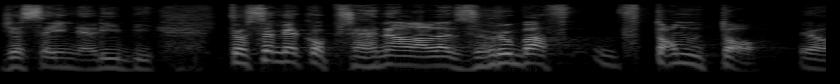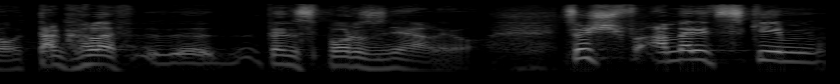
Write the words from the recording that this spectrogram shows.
že se jí nelíbí. To jsem jako přehnal, ale zhruba v, v tomto, jo, takhle eh, ten spor zněl. Jo. Což v americkém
